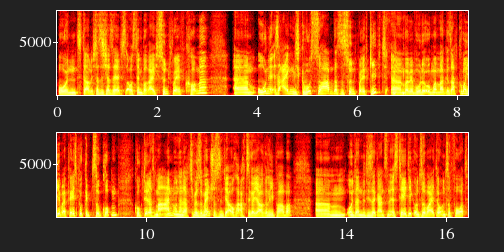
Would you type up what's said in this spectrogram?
Und dadurch, dass ich ja selbst aus dem Bereich Synthwave komme, ähm, ohne es eigentlich gewusst zu haben, dass es Synthwave gibt. Ähm, weil mir wurde irgendwann mal gesagt, guck mal, hier bei Facebook gibt es so Gruppen, guck dir das mal an. Und dann dachte ich mir so, Mensch, das sind ja auch 80er Jahre Liebhaber. Ähm, und dann mit dieser ganzen Ästhetik und so weiter und so fort,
